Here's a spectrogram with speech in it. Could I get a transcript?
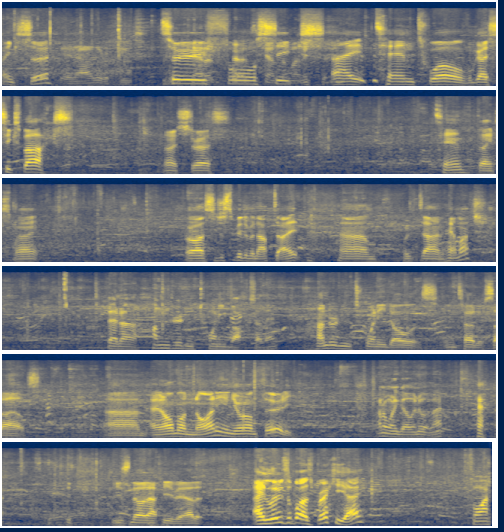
Thanks, sir. Yeah, no, I've got a few. Two, Count four, count the money. six, eight, ten, twelve. We'll go six bucks. No stress. Ten. Thanks, mate. All right, so just a bit of an update. Um, we've done how much? About 120 bucks, I think. $120 in total sales. Um, and I'm on 90 and you're on 30. I don't want to go into it, mate. He's not happy about it. Hey, loser buys brekkie, eh? Fine.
